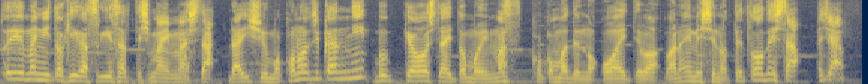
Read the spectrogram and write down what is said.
という間に時が過ぎ去ってしまいました。来週もこの時間に仏教をしたいと思います。ここまでのお相手は笑い飯の哲夫でした。じゃ。あ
